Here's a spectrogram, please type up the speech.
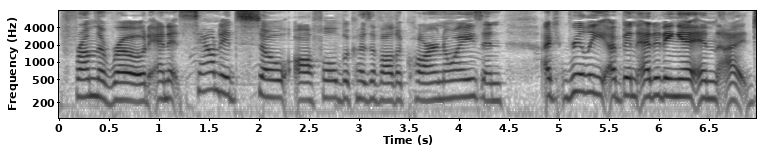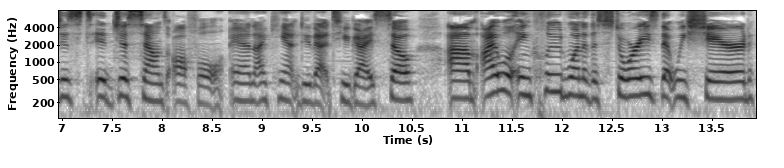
from the road and it sounded so awful because of all the car noise and I really I've been editing it and I just it just sounds awful and I can't do that to you guys. So um, I will include one of the stories that we shared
